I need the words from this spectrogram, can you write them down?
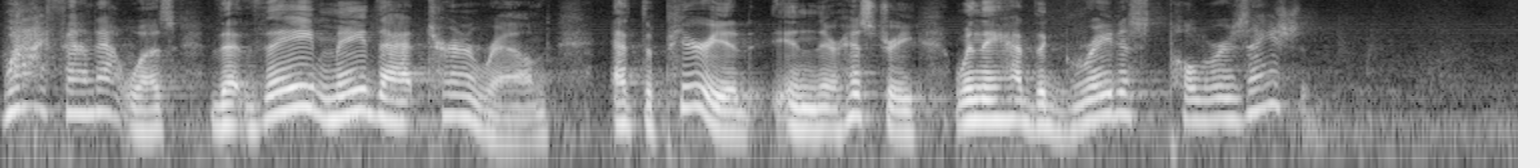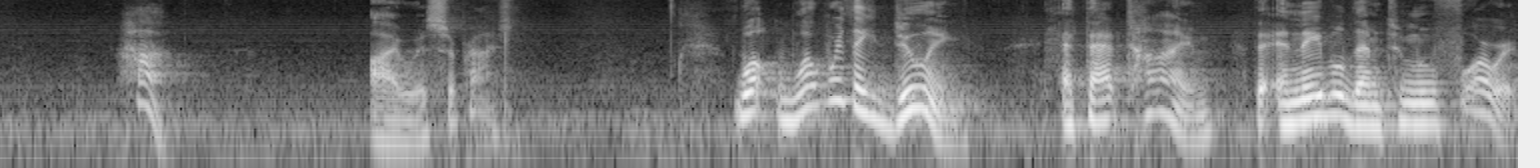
what I found out was that they made that turnaround at the period in their history when they had the greatest polarization. Huh. I was surprised. Well, what were they doing at that time that enabled them to move forward?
